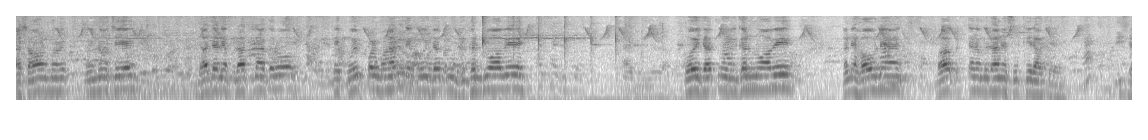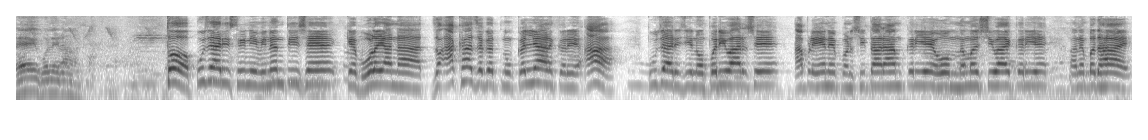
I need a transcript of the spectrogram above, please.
આ શ્રાવણ મહિનો છે. દાદાને પ્રાર્થના કરો કે કોઈ પણ માણસને કોઈ જાતનું વિઘન ન આવે. કોઈ જાતનું વિઘન ન આવે. અને હવને બચ્ચાને બધાને સુખી રાખે. જય ભોલેનાથ. તો પૂજારી શ્રીની વિનંતી છે કે ભોળિયાનાથ જો આખા જગતનું કલ્યાણ કરે આ પૂજારીજીનો પરિવાર છે. આપણે એને પણ સીતારામ કરીએ, ઓમ નમઃ શિવાય કરીએ અને બધાય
